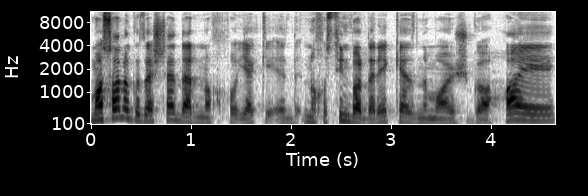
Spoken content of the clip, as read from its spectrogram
ما سال گذشته در نخ... یک... نخستین بار در یکی از نمایشگاه های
